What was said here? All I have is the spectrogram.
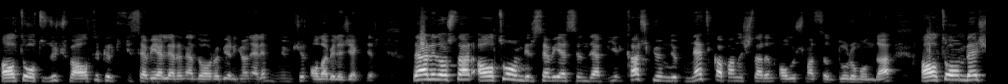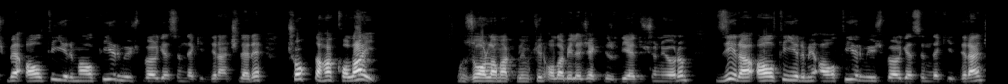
6.33 ve 6.42 seviyelerine doğru bir yönelim mümkün olabilecektir. Değerli dostlar 6.11 seviyesinde birkaç günlük net kapanışların oluşması durumunda 6.15 ve 6.20, 6.23 bölgesindeki dirençleri çok daha kolay zorlamak mümkün olabilecektir diye düşünüyorum. Zira 6.20-6.23 bölgesindeki direnç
